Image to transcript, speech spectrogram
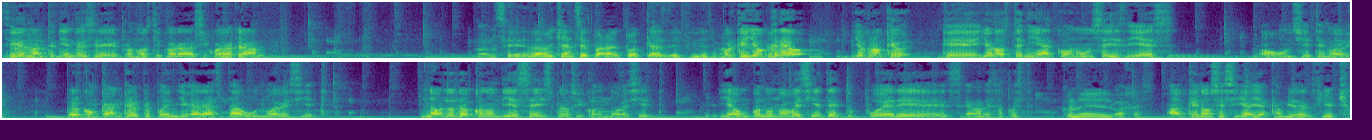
¿Sigues Ajá. manteniendo ese pronóstico ahora si juega. Cam? No lo sé, dame chance para el podcast del fin de semana. Porque yo creo, yo creo que, que yo los tenía con un 6-10 o un 7-9. Pero con Cam creo que pueden llegar hasta un 9-7. No los veo con un 10-6, pero sí con un 9-7. Y aún con un 9-7 tú puedes ganar esa apuesta. Con el bajas. Aunque no sé si haya cambiado el future.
